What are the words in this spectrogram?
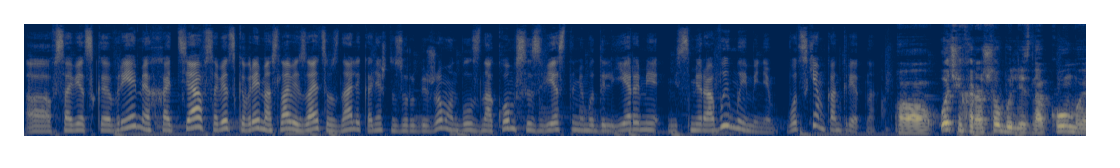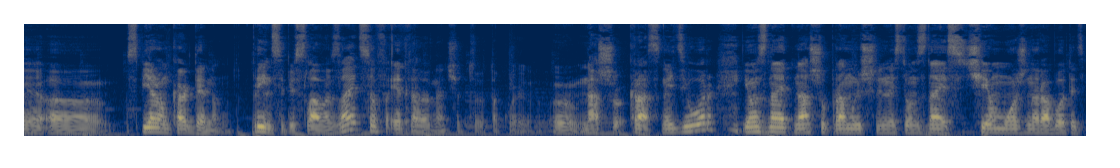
э, в советское время. Хотя в советское время о Славе Зайцев знали, конечно, за рубежом. Он был знаком с известными модельерами с мировым именем. Вот с кем конкретно? А, очень хорошо были знакомы э, с Первым Карденом. В принципе, Слава Зайцев это, значит, такой э, наш красный Диор, и он знает нашу промышленность, он знает с чем можно работать.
